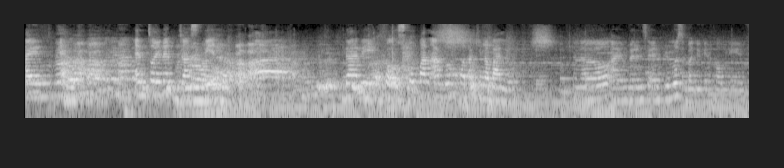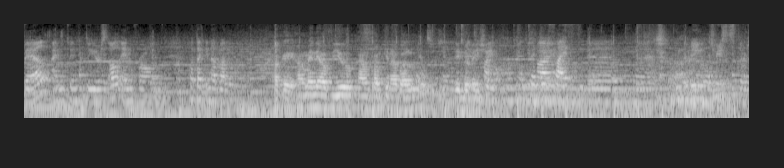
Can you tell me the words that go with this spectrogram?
I'm Antoinette Justin uh, dari Keuskupan Agung Kota Kinabalu. Hello, I'm Berense and Primus, but you can call me Vel. I'm 22 years old and from Kota Kinabalu. Okay, how many of you come from Kinabalu, Indonesia? 25. 25. And uh, including three sisters.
